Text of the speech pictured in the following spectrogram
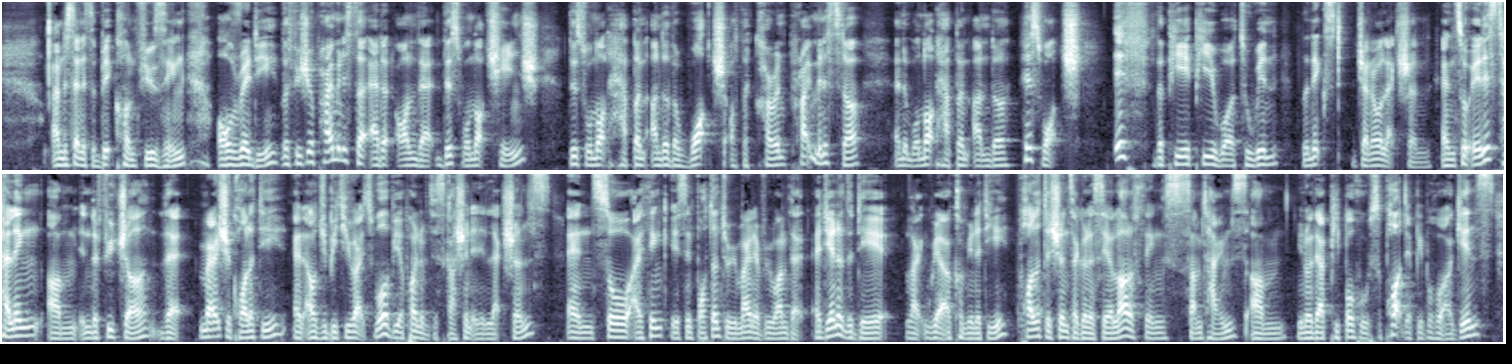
I understand it's a bit confusing already. The future prime minister added on that this will not change. This will not happen under the watch of the current prime minister, and it will not happen under his watch if the PAP were to win the next general election. And so it is telling um, in the future that marriage equality and LGBT rights will be a point of discussion in elections. And so I think it's important to remind everyone that at the end of the day, like we are a community, politicians are going to say a lot of things sometimes. Um, you know, there are people who support, there are people who are against.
